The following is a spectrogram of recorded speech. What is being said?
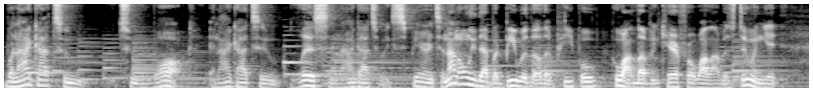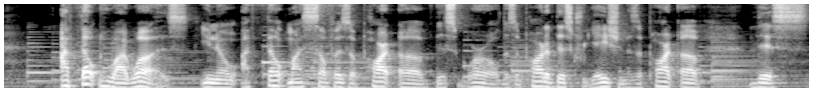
when I got to to walk and I got to listen, I got to experience, and not only that, but be with other people who I love and care for while I was doing it. I felt who I was. You know, I felt myself as a part of this world, as a part of this creation, as a part of this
